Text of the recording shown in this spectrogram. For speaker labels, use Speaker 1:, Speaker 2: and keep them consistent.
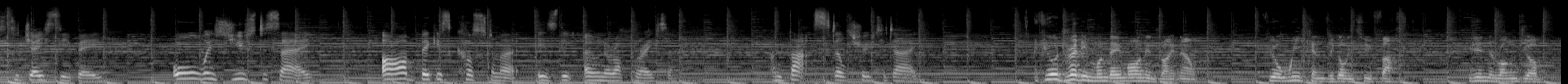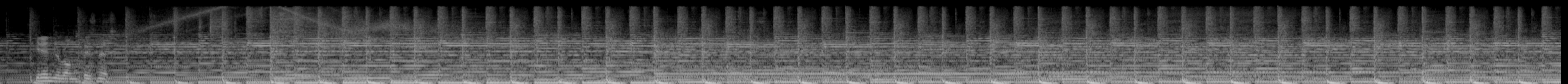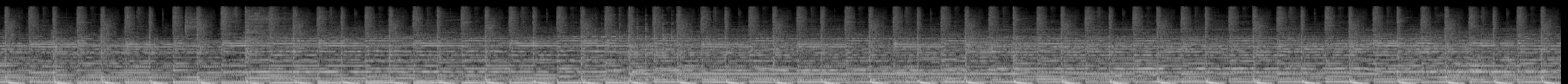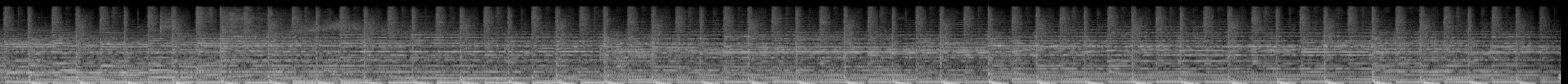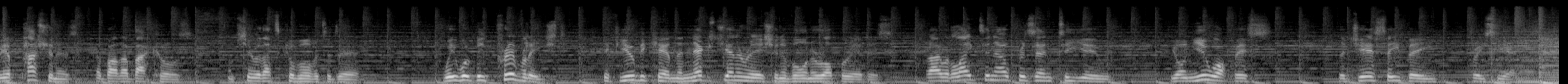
Speaker 1: JCB always used to say, our biggest customer is the owner-operator. And that's still true today.
Speaker 2: If you're dreading Monday mornings right now, if your weekends are going too fast, you're in the wrong job, you're in the wrong business.
Speaker 3: We are passionate about our backhoes. I'm sure that's come over today. We would be privileged if you became the next generation of owner-operators. But I would like to now present to you your new office, the JCB 3CX.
